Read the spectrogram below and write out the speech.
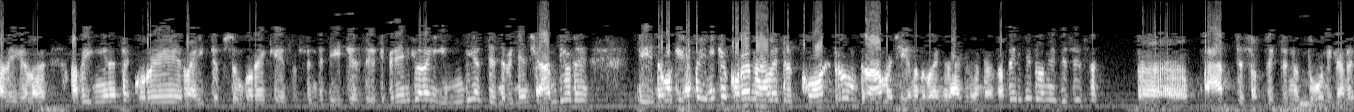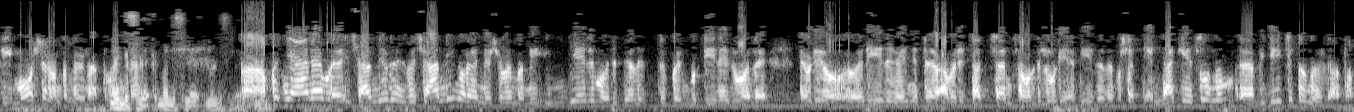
കളികൾ. അപ്പൊ ഇങ്ങനത്തെ കുറെ റൈറ്റപ്സും കുറെ കേസസിന്റെ ഡീറ്റെയിൽസ് കിട്ടി. പിന്നെ എനിക്ക് പറയാം ഇന്ത്യ ചെന്ന് പിന്നെ ശാന്തിയോട് ഈ നമുക്ക് അപ്പൊ എനിക്ക് കുറെ നാളായിട്ട് ഒരു കോഡ് റൂം ഡ്രാമ ചെയ്യണമെന്ന് ഭയങ്കര ആഗ്രഹം ഉണ്ടായിരുന്നു അപ്പൊ എനിക്ക് തോന്നി ദിസ് ഇസ് ആപ്റ്റ് സബ്ജക്ട് എന്ന് തോന്നി. കാരണം ഒരു ഇമോഷൻ ഉണ്ടല്ലോ ഇതിനകത്ത് ആ, അപ്പൊ ഞാൻ ശാന്തിയുടെ ഇപ്പൊ ശാന്തി എന്ന് പറയുന്ന അന്വേഷണം പറഞ്ഞു ഇന്ത്യയിലും ഒരു ദളിത് പെൺകുട്ടീനെ ഇതുപോലെ എവിടെയോ ഇത് ചെയ്ത് കഴിഞ്ഞിട്ട് അവർ ടച്ച് ആൻഡ് സൗണ്ടിലൂടെ അത് ചെയ്തത്. പക്ഷെ എല്ലാ കേസും ഒന്നും വിജയിച്ചിട്ടൊന്നുമില്ല കേട്ടോ.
